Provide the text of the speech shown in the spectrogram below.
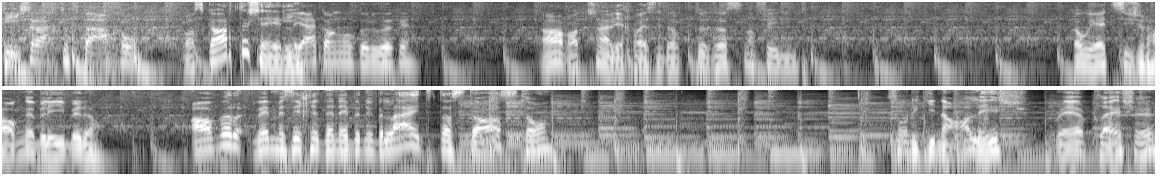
Die ist recht auf den gekommen. Was, Gartenscherli? Ja, geh mal schauen. Ah, warte schnell, ich weiß nicht, ob du das noch findest. Oh, jetzt ist er hängen geblieben. Da. Aber wenn man sich dann eben überlegt, dass das hier das Original ist, Rare Pleasure,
